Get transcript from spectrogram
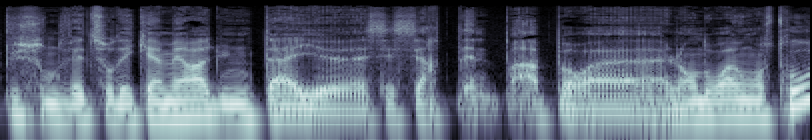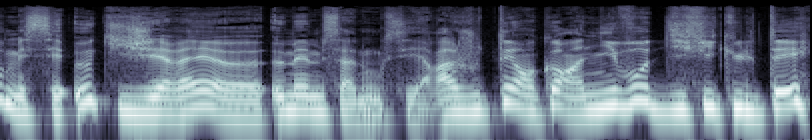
plus, on devait être sur des caméras d'une taille euh, assez certaine par rapport à l'endroit où on se trouve, mais c'est eux qui géraient euh, eux-mêmes ça. Donc c'est rajouter encore un niveau de difficulté.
